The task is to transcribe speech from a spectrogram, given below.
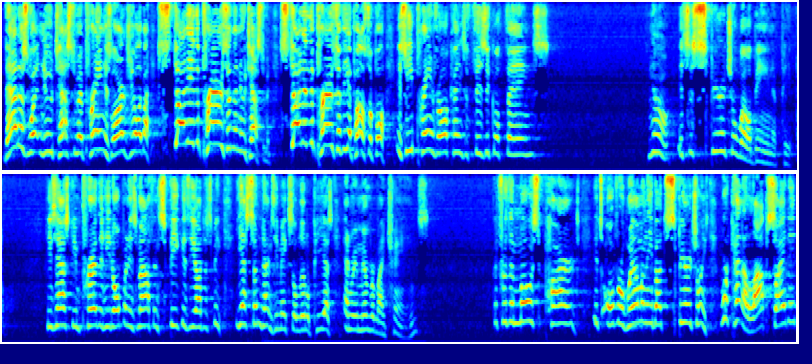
That is what New Testament praying is largely all about. Study the prayers of the New Testament. Study the prayers of the Apostle Paul. Is he praying for all kinds of physical things? No, it's the spiritual well being of people. He's asking prayer that he'd open his mouth and speak as he ought to speak. Yes, sometimes he makes a little PS and remember my chains. But for the most part, it's overwhelmingly about spiritual needs. We're kind of lopsided.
